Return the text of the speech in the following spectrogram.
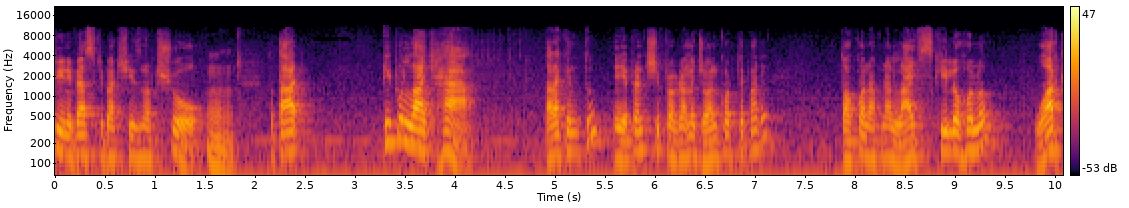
to university but she is not sure তো তার পিপল লাইক হ্যাঁ তারা কিন্তু এই অ্যাপ্রেন্টিসশিপ প্রোগ্রামে জয়েন করতে পারে। তখন আপনার লাইফ স্কিলও হলো ওয়ার্ক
